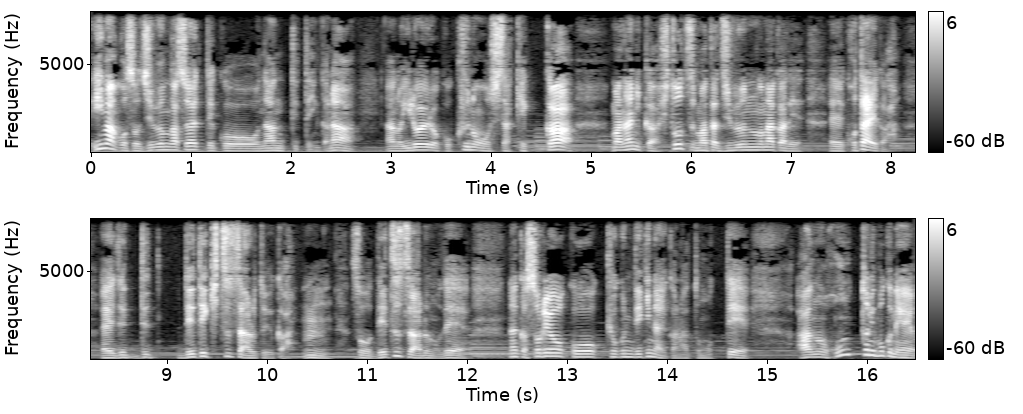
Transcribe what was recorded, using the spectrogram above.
今こそ自分がそうやってこう、なんて言っていいんかな、あの、いろいろこう苦悩した結果、まあ何か一つまた自分の中で、えー、答えが、えー、で、で、出てきつつあるというか、うん、そう、出つつあるので、なんかそれをこう曲にできないかなと思って、あの、本当に僕ね、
